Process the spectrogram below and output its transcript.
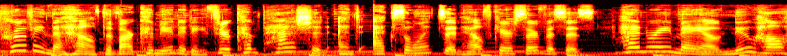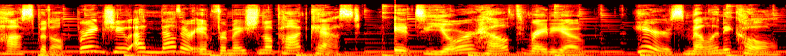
improving the health of our community through compassion and excellence in healthcare services. Henry Mayo Newhall Hospital brings you another informational podcast. It's Your Health Radio. Here's Melanie Cole.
